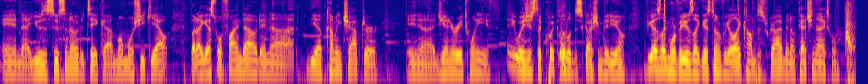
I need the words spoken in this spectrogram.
and uh, use a Susanoo to take uh, Momoshiki out, but I guess we'll find out in uh, the upcoming chapter in uh, January 20th. Anyways, just a quick little discussion video. If you guys like more videos like this, don't forget to like, comment, subscribe, and I'll catch you in the next one.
